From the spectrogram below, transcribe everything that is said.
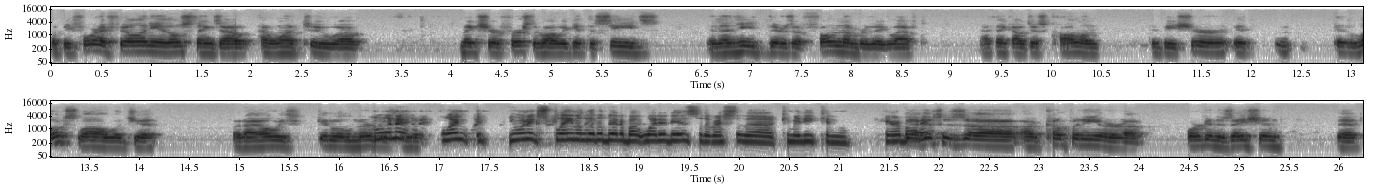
But before I fill any of those things out, I want to uh, make sure first of all we get the seeds, and then he there's a phone number they left. I think I'll just call them to be sure. It it looks all legit, but I always get a little nervous. You wanna, when, you want to explain a little bit about what it is so the rest of the committee can hear Yeah, about it? this is a, a company or a organization that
